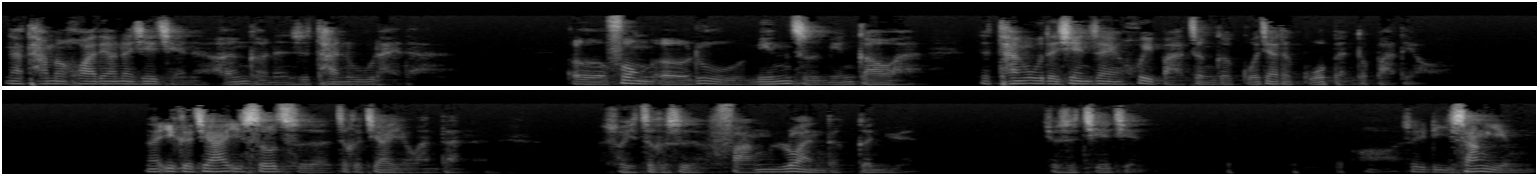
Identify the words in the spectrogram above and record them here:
那他们花掉那些钱呢，很可能是贪污来的，耳奉耳禄，民脂民膏啊！那贪污的现在会把整个国家的国本都拔掉。那一个家一奢侈了，这个家也完蛋了。所以这个是防乱的根源，就是节俭。啊，所以李商隐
